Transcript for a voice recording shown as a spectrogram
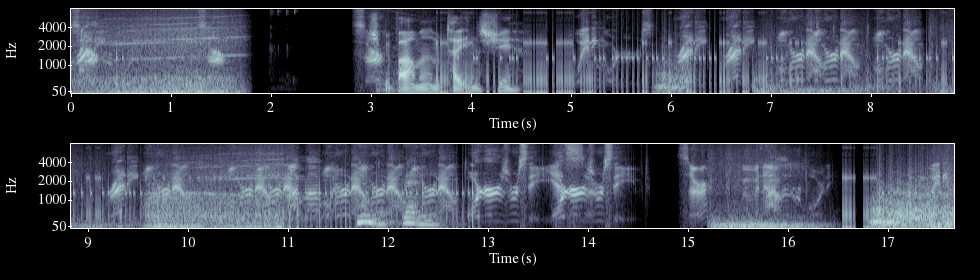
Sir. Sir. should be bombing them Titans, G. Waiting orders. Ready. Ready. Over and out. Over and out. Over and out. Ready. Over and out. Over and out. I'm out. Over and out. Over and out. Ready. Over and out. Orders received. Yes, Orders received. Sir. Moving out. reporting. Waiting.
